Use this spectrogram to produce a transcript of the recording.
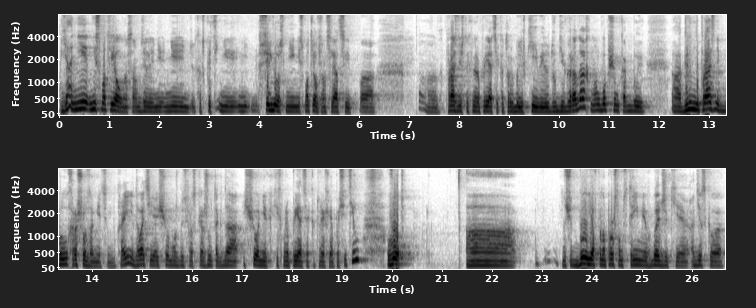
я не, не смотрел, на самом деле, не, не, как сказать, не, не, всерьез не, не смотрел трансляции по э, праздничных мероприятий, которые были в Киеве или в других городах, но, в общем, как бы длинный праздник был хорошо заметен в Украине. Давайте я еще, может быть, расскажу тогда еще о нескольких мероприятиях, которых я посетил. Вот. А, значит, был я на прошлом стриме в Бэджике Одесского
